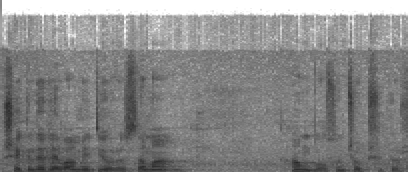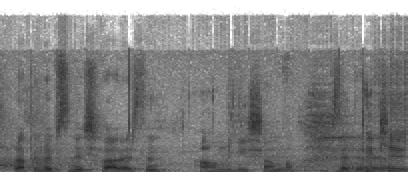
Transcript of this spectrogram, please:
bu şekilde devam ediyoruz ama hamdolsun çok şükür. Rabbim hepsine şifa versin. Amin inşallah. Bize de Peki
